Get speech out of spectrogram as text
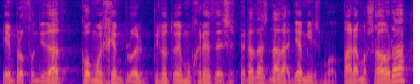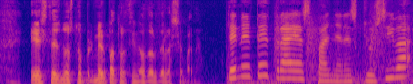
en profundidad como ejemplo el piloto de Mujeres Desesperadas. Nada, ya mismo. Paramos ahora. Este es nuestro primer patrocinador de la semana. TNT trae a España en exclusiva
